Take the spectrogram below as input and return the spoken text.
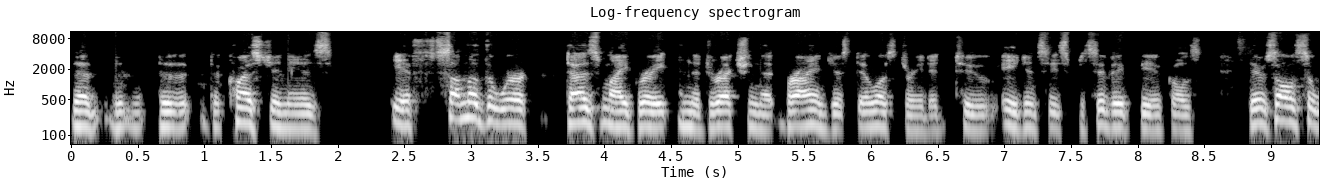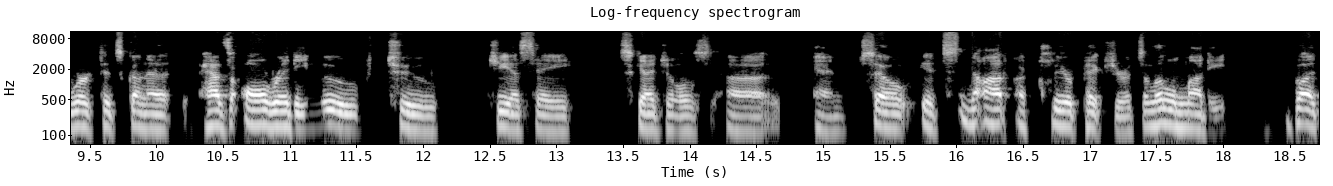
the, the the question is if some of the work does migrate in the direction that brian just illustrated to agency specific vehicles there's also work that's going to has already moved to gsa schedules uh, and so it's not a clear picture. It's a little muddy, but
